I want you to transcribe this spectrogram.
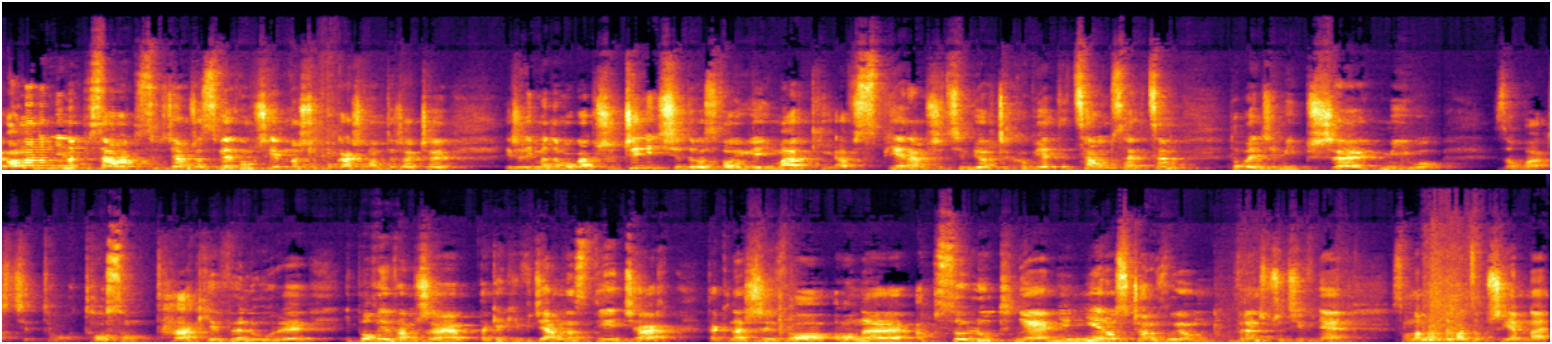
e, ona do mnie napisała, to stwierdziłam, że z wielką przyjemnością pokażę Wam te rzeczy. Jeżeli będę mogła przyczynić się do rozwoju jej marki, a wspieram przedsiębiorcze kobiety całym sercem, to będzie mi przemiło. Zobaczcie, to, to są takie welury i powiem Wam, że tak jak je widziałam na zdjęciach, tak na żywo one absolutnie mnie nie rozczarowują, wręcz przeciwnie. Są naprawdę bardzo przyjemne.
